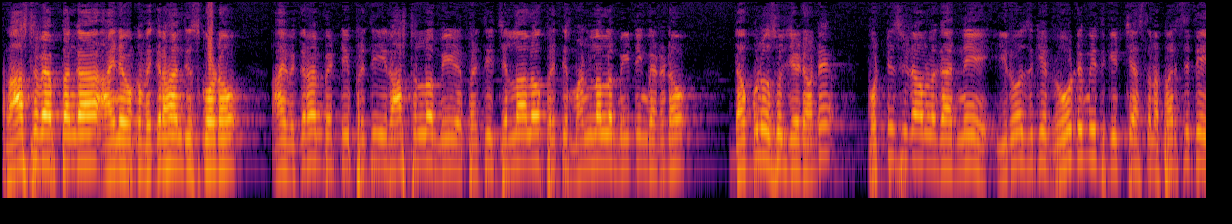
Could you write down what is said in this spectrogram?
రాష్ట్ర వ్యాప్తంగా ఆయన ఒక విగ్రహాన్ని తీసుకోవడం ఆ విగ్రహం పెట్టి ప్రతి రాష్ట్రంలో మీ ప్రతి జిల్లాలో ప్రతి మండలంలో మీటింగ్ పెట్టడం డబ్బులు వసూలు చేయడం. అంటే పొట్టి శ్రీరాములు గారిని ఈ రోజుకి రోడ్డు మీదకి ఇచ్చేస్తున్న పరిస్థితి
